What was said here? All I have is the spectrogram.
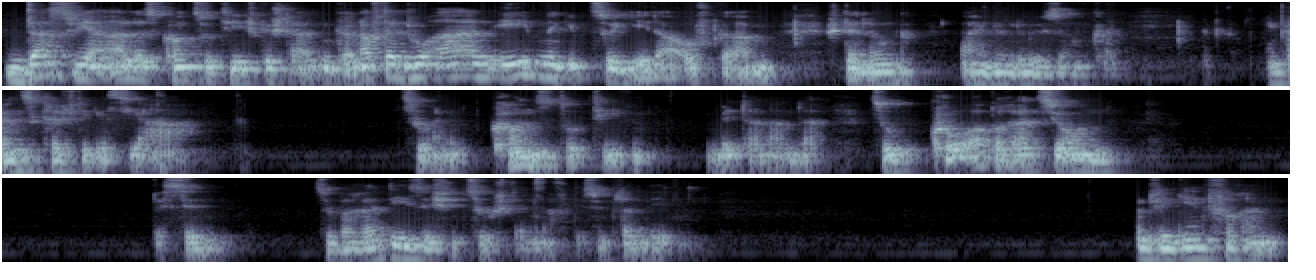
dass wir alles konstruktiv gestalten können. Auf der dualen Ebene gibt es zu jeder Aufgabenstellung eine Lösung. Ein ganz kräftiges Ja zu einem konstruktiven Miteinander, zu Kooperation bis hin zu paradiesischen Zuständen auf diesem Planeten. Und wir gehen voran.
